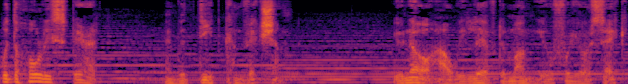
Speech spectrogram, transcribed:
with the Holy Spirit, and with deep conviction. You know how we lived among you for your sake.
